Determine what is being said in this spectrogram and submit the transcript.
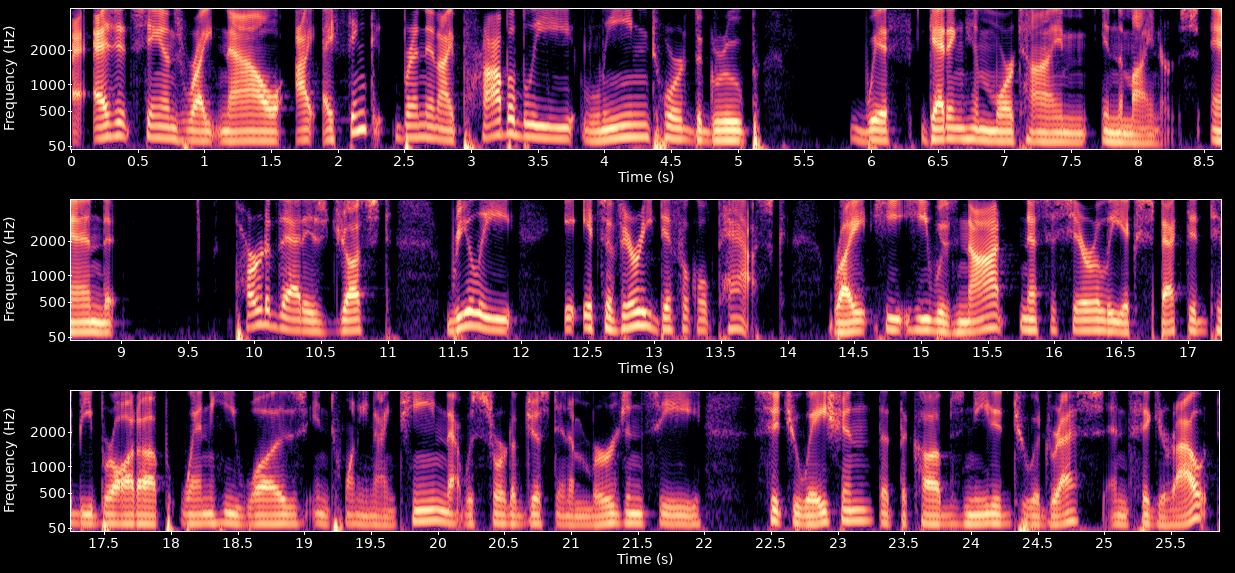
as it stands right now, I, I think, Brendan, I probably lean toward the group with getting him more time in the minors. And part of that is just really, it's a very difficult task right? He he was not necessarily expected to be brought up when he was in 2019. That was sort of just an emergency situation that the Cubs needed to address and figure out.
